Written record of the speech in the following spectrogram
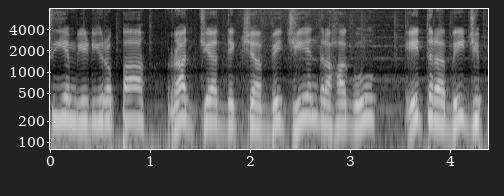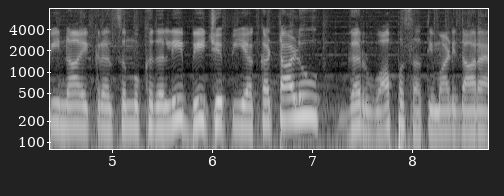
ಸಿಎಂ ಯಡಿಯೂರಪ್ಪ, ರಾಜ್ಯಾಧ್ಯಕ್ಷ ವಿಜಯೇಂದ್ರ ಹಾಗೂ ಇತರ ಬಿಜೆಪಿ ನಾಯಕರ ಸಮ್ಮುಖದಲ್ಲಿ ಬಿಜೆಪಿಯ ಕಟ್ಟಾಳು ಗರ್ ವಾಪಸಾತಿ ಮಾಡಿದ್ದಾರೆ.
